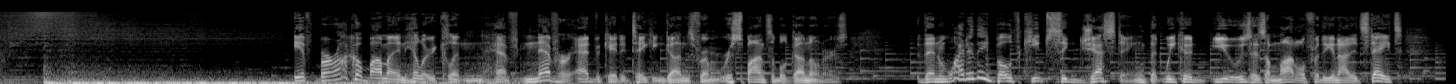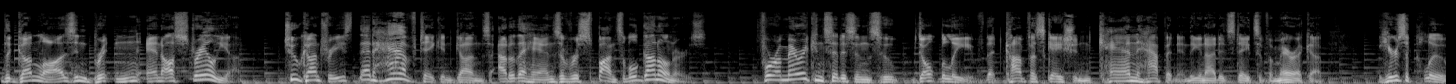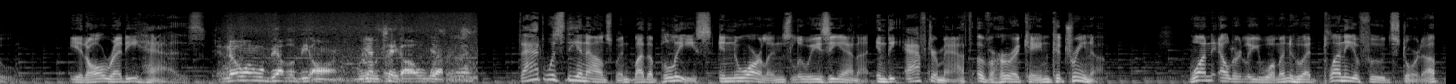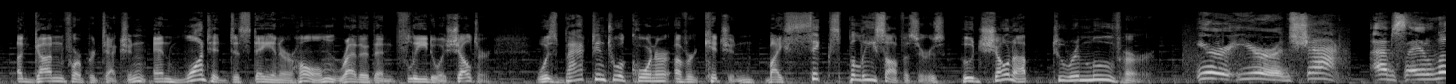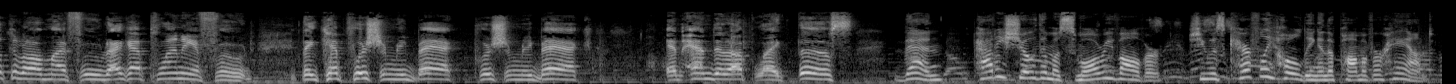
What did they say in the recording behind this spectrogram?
If Barack Obama and Hillary Clinton have never advocated taking guns from responsible gun owners, then why do they both keep suggesting that we could use as a model for the United States the gun laws in Britain and Australia, two countries that have taken guns out of the hands of responsible gun owners. For American citizens who don't believe that confiscation can happen in the United States of America, here's a clue. It already has. No one will be able to be armed. We yes, will take all yes, weapons. That was the announcement by the police in New Orleans, Louisiana, in the aftermath of Hurricane Katrina. One elderly woman who had plenty of food stored up, a gun for protection, and wanted to stay in her home rather than flee to a shelter, was backed into a corner of her kitchen by six police officers who'd shown up to remove her. You're you're in shock. I'm saying, look at all my food. I got plenty of food. They kept pushing me back, pushing me back, and ended up like this. Then, Patty showed them a small revolver she was carefully holding in the palm of her hand.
